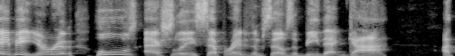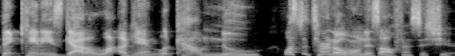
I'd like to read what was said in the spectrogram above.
AB, you're real. Who's actually separated themselves to be that guy? I think Kenny's got a lot. Again, look how new. What's the turnover on this offense this year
